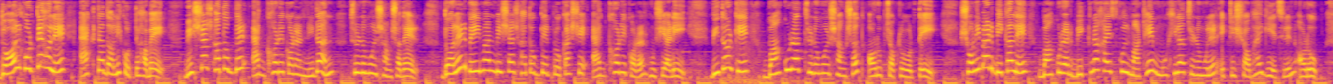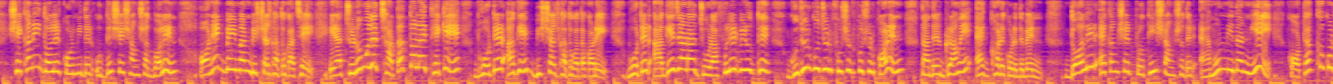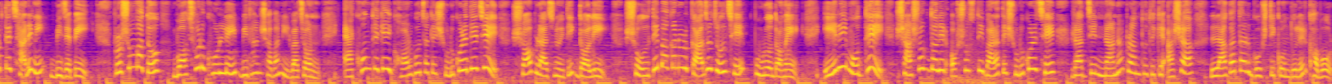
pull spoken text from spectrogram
দল করতে হলে একটা দলই করতে হবে। বিশ্বাসঘাতকদের একঘরে করার নিদান তৃণমূল সাংসদের। দলের বেইমান বিশ্বাসঘাতকদের প্রকাশ্যে একঘরে করার হুঁশিয়ারি। বিতর্কে বাঁকুড়ার তৃণমূল সাংসদ অরূপ চক্রবর্তী। শনিবার বিকালে বাঁকুড়ার বিকনা হাই স্কুল মাঠে মহিলা তৃণমূলের একটি সভায় গিয়েছিলেন অরূপ। সেখানেই দলের কর্মীদের উদ্দেশ্যে সাংসদ বলেন, অনেক বেইমান বিশ্বাসঘাতক আছে। এরা তৃণমূলের ছাতার তলায় থেকে ভোটের আগে বিশ্বাসঘাতকতা করে। ভোটের আগে যারা জোড়া ফুলের বিরুদ্ধে গুজুর গুজুর ফুসুর ফুসুর করেন, তাদের গ্রামে এক ঘরে করে দেবেন। দলের একাংশের প্রতি সাংসদের এমন নিদান নিয়ে কটাক্ষ করতে ছাড়েনি বিজেপি। প্রসঙ্গত, বছর ঘুরলেই বিধানসভা নির্বাচন। এখন থেকেই ঘর গোছাতে শুরু করে দিয়েছে সব রাজনৈতিক দলই। সলতে পাকানোর কাজও চলছে পুরো দমে। এরই মধ্যে শাসক দলের অস্বস্তি বাড়াতে শুরু করেছে রাজ্যের নানা প্রান্ত থেকে আসা লাগাতার গোষ্ঠী কোন্দলের খবর।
